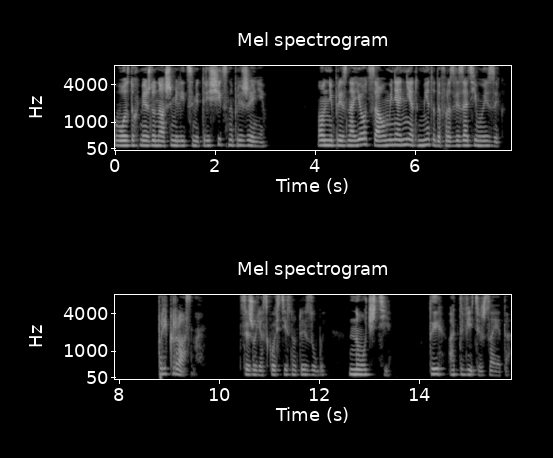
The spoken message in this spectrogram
Воздух между нашими лицами трещит с напряжением. Он не признается, а у меня нет методов развязать ему язык. Прекрасно. Цежу я сквозь стиснутые зубы. Но учти, ты ответишь за это.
